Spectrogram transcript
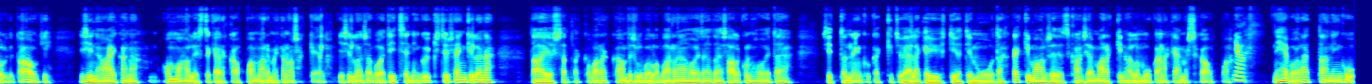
10-18.30 auki, niin siinä aikana on mahdollista käydä kauppaa Marimekon osakkeella. Ja silloin sä voit itse niin kuin yksityishenkilönä, tai jos sä oot vaikka varakkaampi, sulla voi olla varainhoitaja tai salkunhoitaja. Sitten on niin kuin kaikki työeläkeyhtiöt ja muuta. Kaikki mahdolliset, jotka on siellä markkinoilla mukana käymässä kauppaa. Joo. Niin he voi laittaa niin kuin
